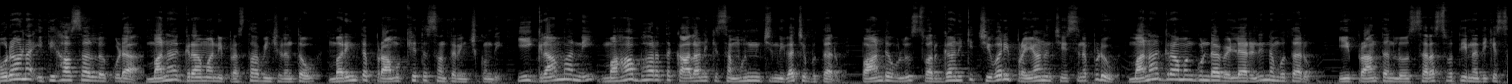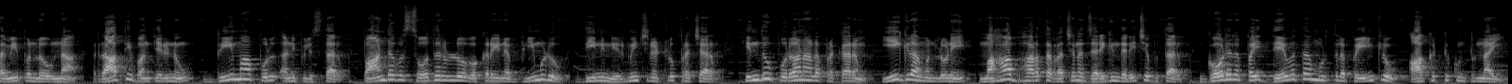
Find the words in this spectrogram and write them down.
పురాణ ఇతిహాసాల్లో కూడా మన గ్రామాన్ని ప్రస్తావించడంతో మరింత ప్రాముఖ్యత సంతరించుకుంది. ఈ గ్రామాన్ని మహాభారత కాలానికి సంబంధించిందిగా చెబుతారు. పాండవులు స్వర్గానికి చివరి ప్రయాణం చేసినప్పుడు మన గ్రామం గుండా వెళ్ళారని నమ్ముతారు. ఈ ప్రాంతంలో సరస్వతి నదికి సమీపంలో ఉన్న రాతి వంతెనను భీమా పుల్ అని పిలుస్తారు. పాండవ సోదరుల్లో ఒకరైన భీముడు దీన్ని నిర్మించినట్లు ప్రచారం. హిందూ పురాణాల ప్రకారం ఈ గ్రామంలోనే మహాభారత రచన జరిగిందని చెబుతారు. గోడలపై దేవతామూర్తుల పెయింట్లు ఆకట్టుకుంటున్నాయి.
